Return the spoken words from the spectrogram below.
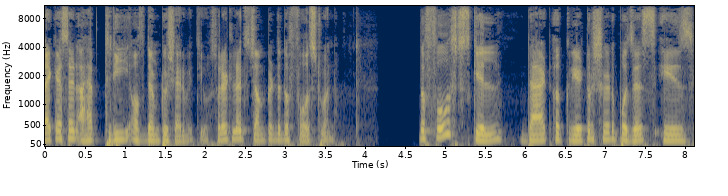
like i said i have three of them to share with you. So let, let's jump into the first one. The first skill that a creator should possess is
